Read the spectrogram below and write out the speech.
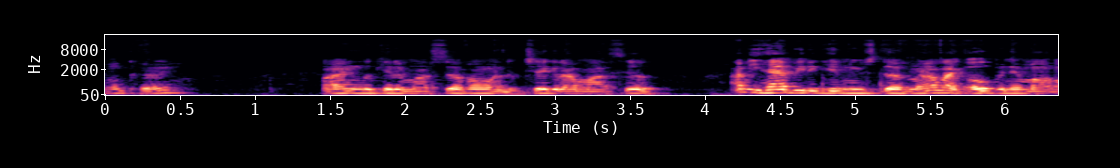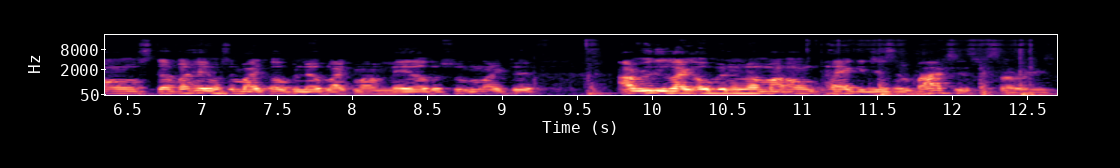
Okay. I ain't looking at it myself. I wanted to check it out myself. I'd be happy to get new stuff, man. I like opening my own stuff. I hate when somebody open up like my mail or something like that. I really like opening up my own packages and boxes for some reason.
